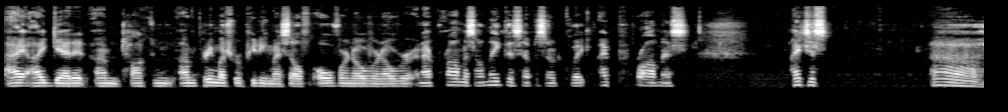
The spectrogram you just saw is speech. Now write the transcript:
I I get it. I'm talking. I'm pretty much repeating myself over and over and over. And I promise I'll make this episode quick. I promise. I just ah uh,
